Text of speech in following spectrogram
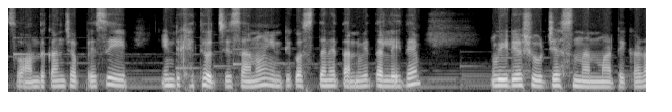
సో అందుకని చెప్పేసి ఇంటికైతే వచ్చేసాను. ఇంటికి వస్తేనే తన్వి తల్లి అయితే వీడియో షూట్ చేస్తుంది అనమాట ఇక్కడ.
